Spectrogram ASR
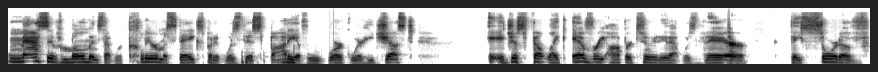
massive moments that were clear mistakes, but it was this body of work where he just, it just felt like every opportunity that was there, they sort of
